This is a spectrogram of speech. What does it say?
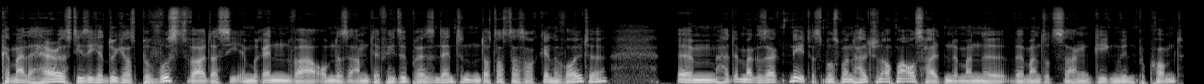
Kamala Harris, die sich ja durchaus bewusst war, dass sie im Rennen war um das Amt der Vizepräsidentin und doch dass das auch gerne wollte, ähm, hat immer gesagt, nee, das muss man halt schon auch mal aushalten, wenn man, äh, wenn man sozusagen Gegenwind bekommt.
